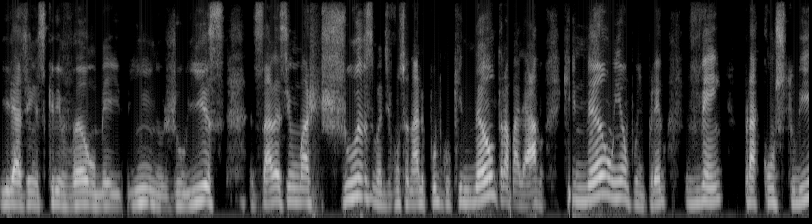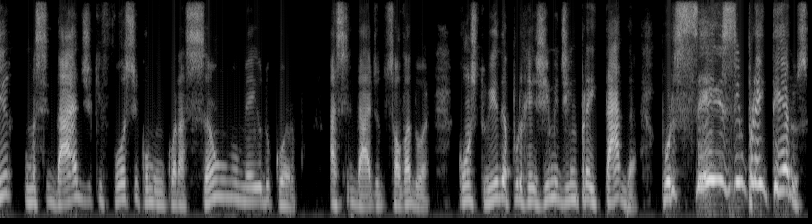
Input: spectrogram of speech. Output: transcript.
e assim, escrivão, meirinho, juiz, sabe assim, uma chusma de funcionário público que não trabalhavam, que não iam para o emprego, vem para construir uma cidade que fosse como um coração no meio do corpo a cidade do Salvador, construída por regime de empreitada por seis empreiteiros.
